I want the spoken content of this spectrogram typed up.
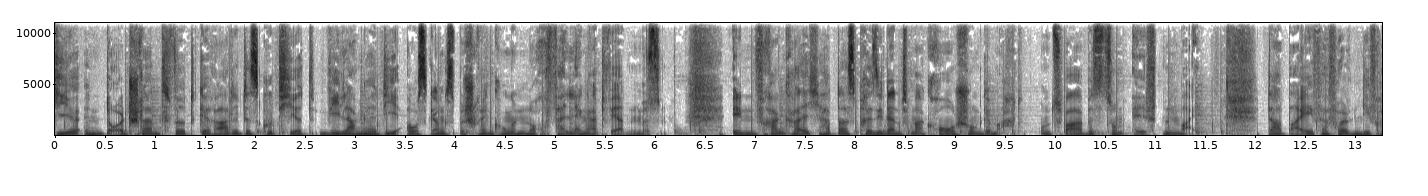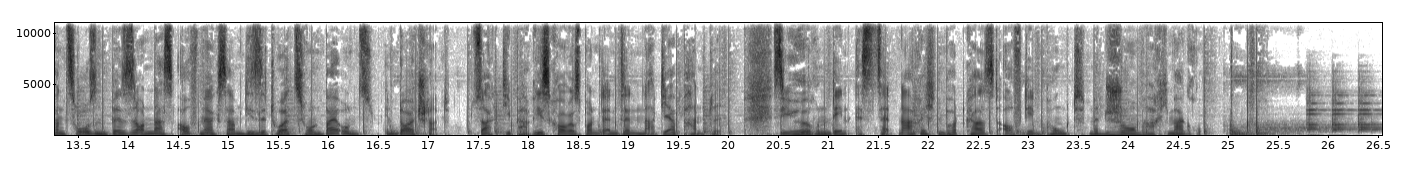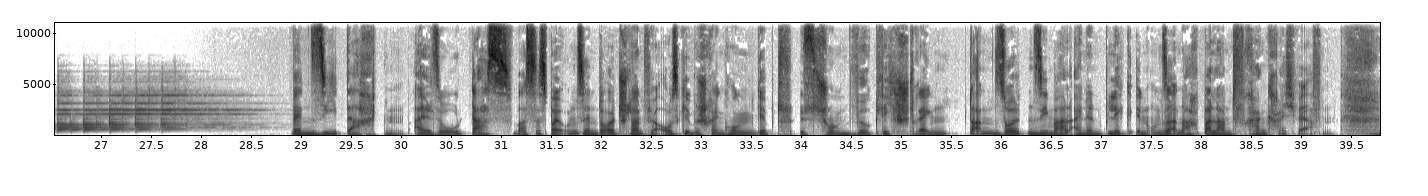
Hier in Deutschland wird gerade diskutiert, wie lange die Ausgangsbeschränkungen noch verlängert werden müssen. In Frankreich hat das Präsident Macron schon gemacht, und zwar bis zum 11. Mai. Dabei verfolgen die Franzosen besonders aufmerksam die Situation bei uns in Deutschland, sagt die Paris-Korrespondentin Nadja Pantel. Sie hören den SZ-Nachrichten-Podcast auf den Punkt mit Jean-Marie Magro. Wenn Sie dachten, also das, was es bei uns in Deutschland für Ausgehbeschränkungen gibt, ist schon wirklich streng, dann sollten Sie mal einen Blick in unser Nachbarland Frankreich werfen.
